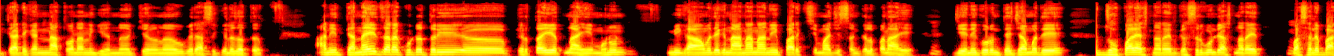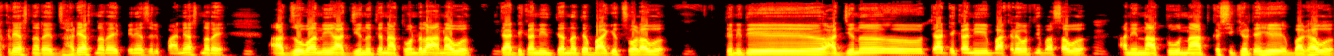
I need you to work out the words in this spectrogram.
त्या ठिकाणी नातवंडांना घेणं खेळणं वगैरे. असं केलं जातं आणि त्यांनाही जरा कुठंतरी फिरता येत नाही म्हणून मी गावामध्ये एक नाना नानी पार्कची माझी संकल्पना आहे. जेणेकरून त्याच्यामध्ये झोपाळे असणार आहेत घसरगुंडी असणार आहेत. बसायला बाकडे असणार आहेत झाडे असणार आहेत पिण्यासाठी पाणी असणार आहे. आजोबांनी आजीनं त्या नातवंडाला आणावं त्या ठिकाणी त्यांना त्या बागेत सोडावं. त्यांनी ते आजीनं त्या ठिकाणी बाकड्यावरती बसावं. आणि नातू नात कशी खेळते हे बघावं.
